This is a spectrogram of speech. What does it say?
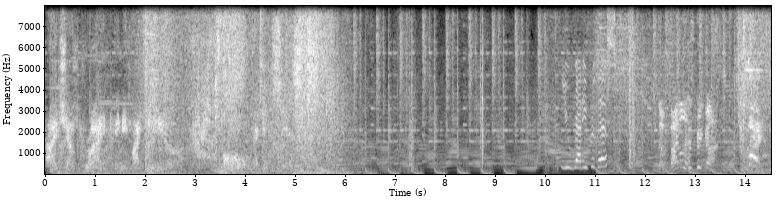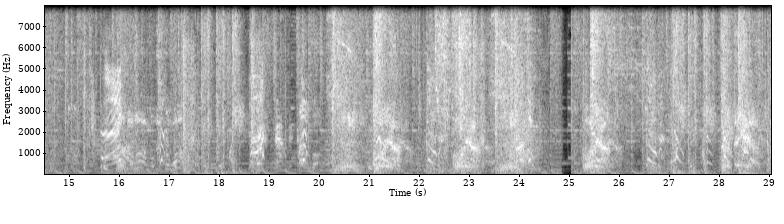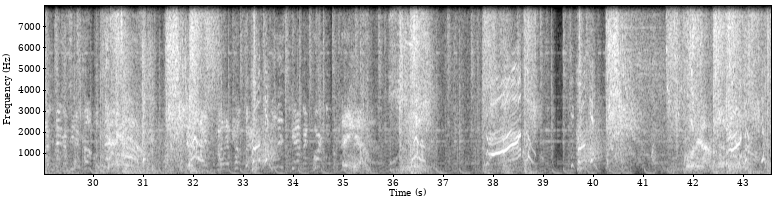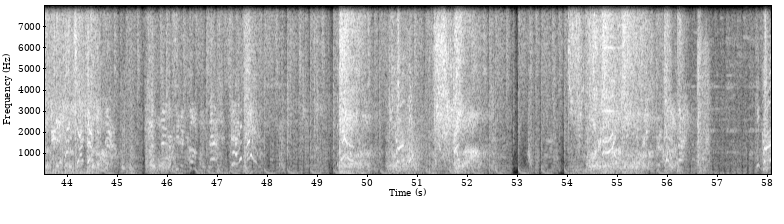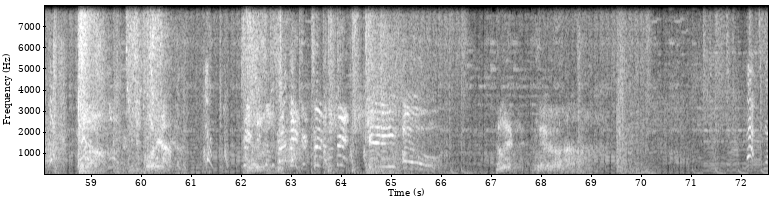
I shall grind beneath my heel all that exists. You ready for this? The battle has begun! Fight! How long will this go on? Work?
